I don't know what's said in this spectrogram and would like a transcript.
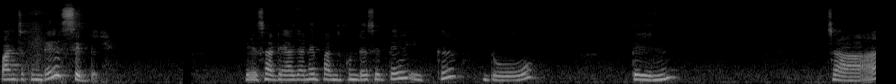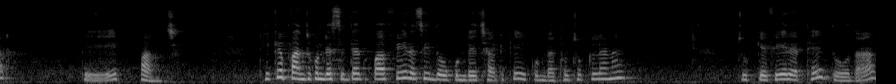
ਪੰਜ ਕੁੰਡੇ ਸਿੱਧੇ। ਫਿਰ ਸਾਡੇ ਆ ਜਾਣੇ ਪੰਜ ਕੁੰਡੇ ਸਿੱਧੇ। 1 2 3 4 ਤੇ 5 ਠੀਕ ਹੈ, ਪੰਜ ਕੁੰਡੇ ਸਿੱਧੇ ਤੋਂ ਬਾਅਦ ਫਿਰ ਅਸੀਂ ਦੋ ਕੁੰਡੇ ਛੱਡ ਕੇ ਇੱਕ ਕੁੰਡਾ ਤੋਂ ਚੁੱਕ ਲੈਣਾ। ਚੁੱਕ ਕੇ ਫਿਰ ਇੱਥੇ ਦੋ ਦਾ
